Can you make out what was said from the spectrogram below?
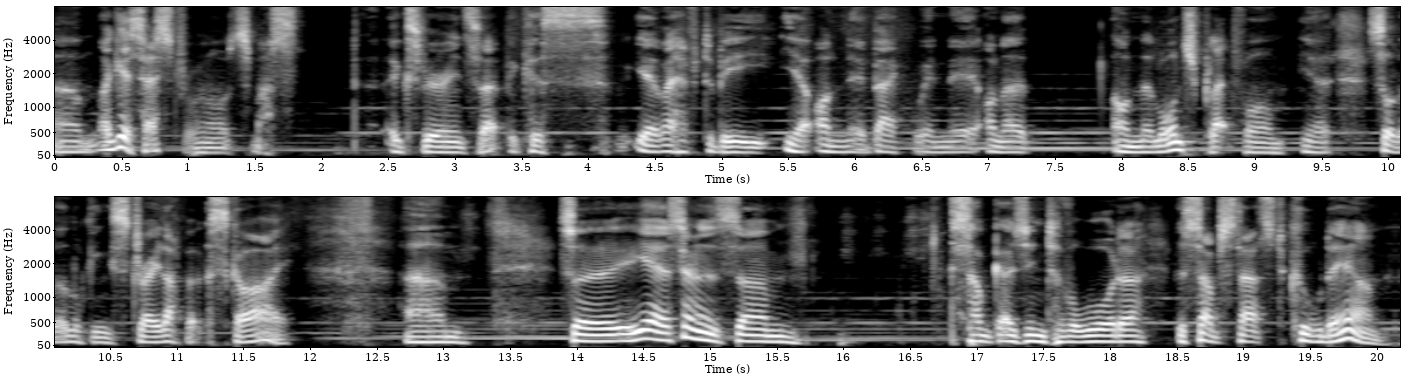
Um, I guess astronauts must experience that because yeah they have to be yeah on their back when they're on a on the launch platform, know, sort of looking straight up at the sky. Um, so yeah, as soon as um, sub goes into the water, the sub starts to cool down,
